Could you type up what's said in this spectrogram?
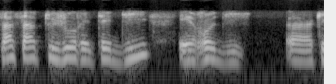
Ça, ça a toujours été dit et redit. Euh, que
